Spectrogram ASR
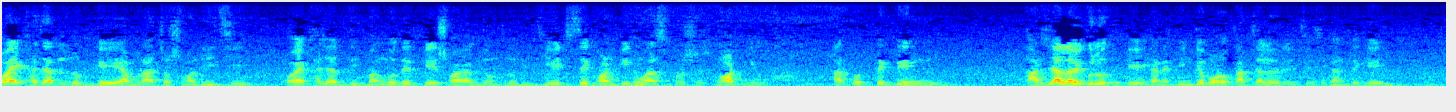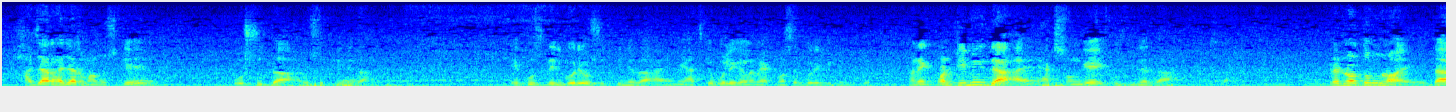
কয়েক হাজার লোককে আমরা চশমা দিয়েছি, কয়েক হাজার দিব্যাঙ্গদেরকে সহায়ক যন্ত্র দিয়েছি। It's a continuous process not new আর প্রত্যেক দিন কার্যালয়গুলো থেকে এখানে তিনটে বড় কার্যালয় রয়েছে সেখান থেকে হাজার হাজার মানুষকে ওষুধ দেওয়া হয়, ওষুধ কিনে দেওয়া হয়। একুশ দিন করে ওষুধ কিনে দেওয়া হয়। আমি আজকে বলে গেলাম এক মাসের করে কিনে দিতে। মানে কন্টিনিউ দেওয়া হয় একসঙ্গে একুশ দিনে দেওয়া হয়। এটা নতুন নয় এটা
